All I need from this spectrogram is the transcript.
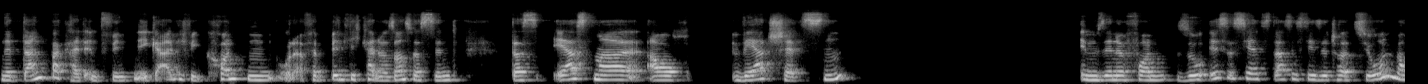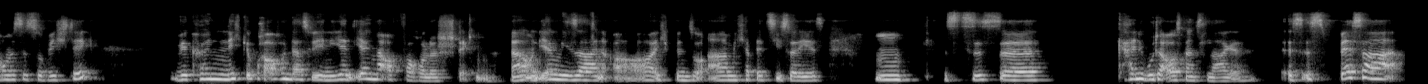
eine Dankbarkeit empfinden, egal wie viel Konten oder Verbindlichkeiten oder sonst was sind, das erstmal auch wertschätzen im Sinne von, so ist es jetzt, das ist die Situation, warum ist es so wichtig? Wir können nicht gebrauchen, dass wir in irgendeiner Opferrolle stecken ja, und irgendwie sagen, oh, ich bin so arm, ich habe jetzt dies oder jenes. Hm, es ist äh, keine gute Ausgangslage. Es ist besser,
